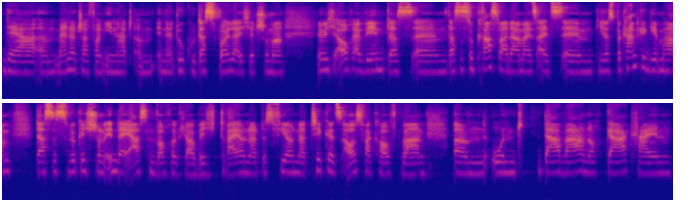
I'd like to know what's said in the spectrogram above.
der ähm, Manager von ihnen hat ähm, in der Doku, das spoiler ich jetzt schon mal, nämlich auch erwähnt, dass, ähm, dass es so krass war damals, als ähm, die das bekannt gegeben haben, dass es wirklich schon in der ersten Woche, glaube ich, 300 bis 400 Tickets ausverkauft waren ähm, und da war noch gar kein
